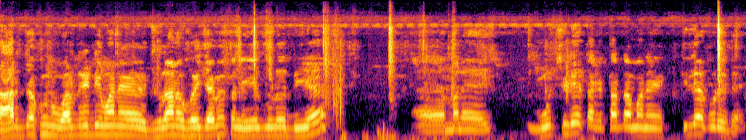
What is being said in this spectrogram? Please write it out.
তার যখন অলরেডি মানে ঝুলানো হয়ে যাবে তখন এইগুলো দিয়ে মানে মুচড়ে তাকে তাটা মানে ক্লিয়ার করে দেয়।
